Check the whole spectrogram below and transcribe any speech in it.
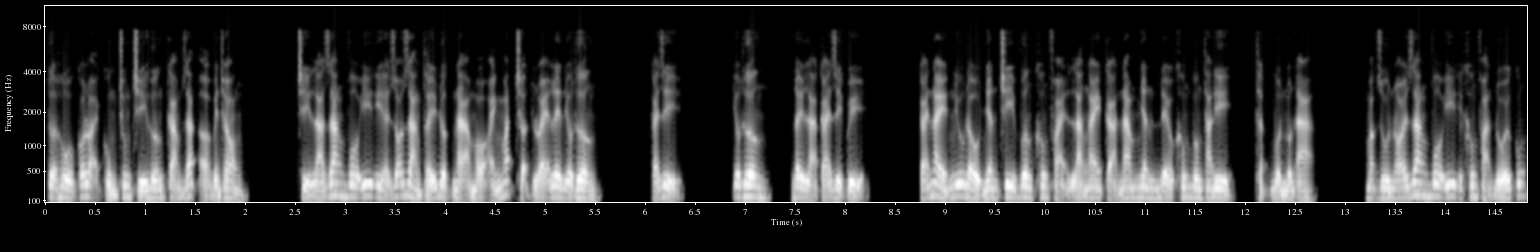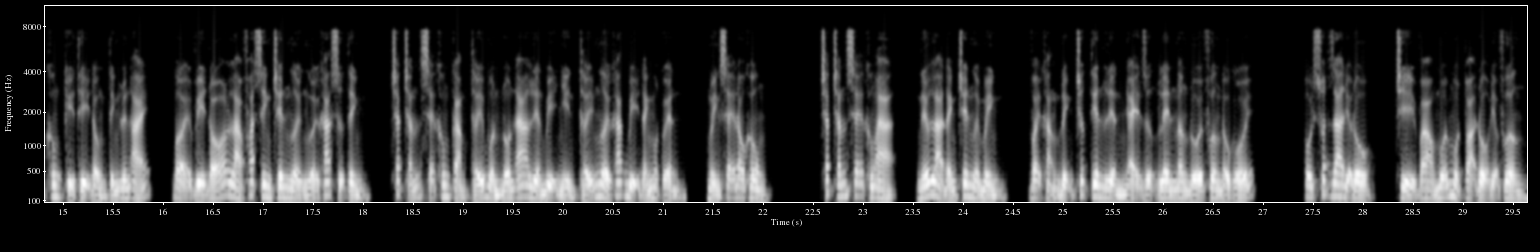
Tựa hồ có loại cùng trung trí hướng cảm giác ở bên trong chỉ là giang vô ý ỉa rõ ràng thấy được nạ mỏ ánh mắt chợt lóe lên yêu thương. Cái gì? Yêu thương? Đây là cái gì quỷ? Cái này như đầu nhân chi vương không phải là ngay cả nam nhân đều không buông tha đi, thật buồn nôn à. mặc dù nói giang vô ý thì không phản đối cũng không kỳ thị đồng tính luyến ái, bởi vì đó là phát sinh trên người người khác sự tình, chắc chắn sẽ không cảm thấy buồn nôn a liền bị nhìn thấy người khác bị đánh một quyền, mình sẽ đau không? Chắc chắn sẽ không a nếu là đánh trên người mình, vậy khẳng định trước tiên liền nhảy dựng lên nâng đối phương đầu gối. Ôi xuất ra địa đồ, chỉ vào mỗi một tọa độ địa phương,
